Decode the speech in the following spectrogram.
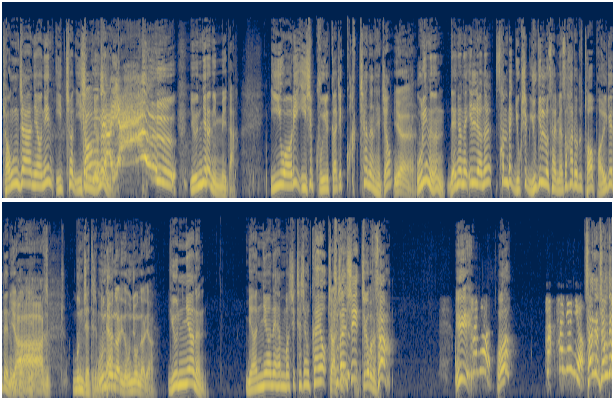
경자년인 2020년은 경자야! 윤년입니다. 2월이 29일까지 꽉 차는 해죠. 예. 우리는 내년에 1년을 366일로 살면서 하루를 더 벌게 되는 야, 거고요. 문제 드립니다. 운 좋은 날이다, 운 좋은 날이야. 윤년은 몇 년에 한 번씩 찾아올까요? 자, 주간식 찍, 찍어보세요. 3, 2, 4년. 어? 4, 4년이요. 4년 정답!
